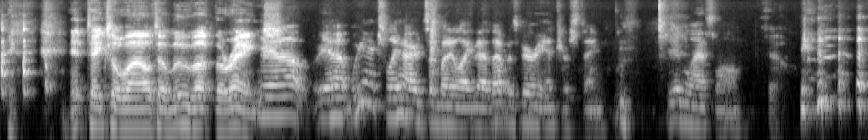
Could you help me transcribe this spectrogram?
it takes a while to move up the ranks. yeah, yeah. We actually hired somebody like that. That was very interesting. Didn't last long. Yeah.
